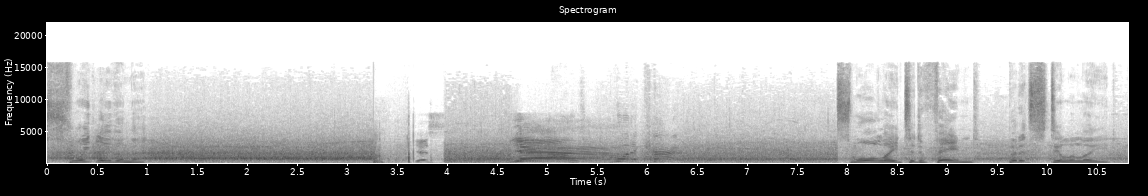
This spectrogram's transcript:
sweetly than that. Yes. Yeah! What a catch! Small lead to defend, but it's still a lead.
